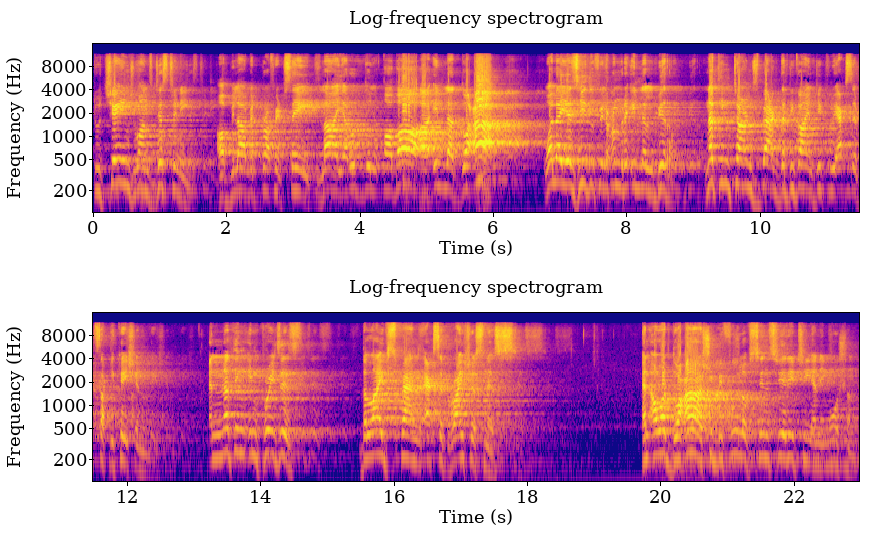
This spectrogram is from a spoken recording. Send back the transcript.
to change one's destiny. Our beloved Prophet said, لا يرد القضاء إلا الدعاء ولا يزيد في العمر إلا البر Nothing turns back the divine decree except supplication. And nothing increases the lifespan except righteousness. And our dua should be full of sincerity and emotion.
